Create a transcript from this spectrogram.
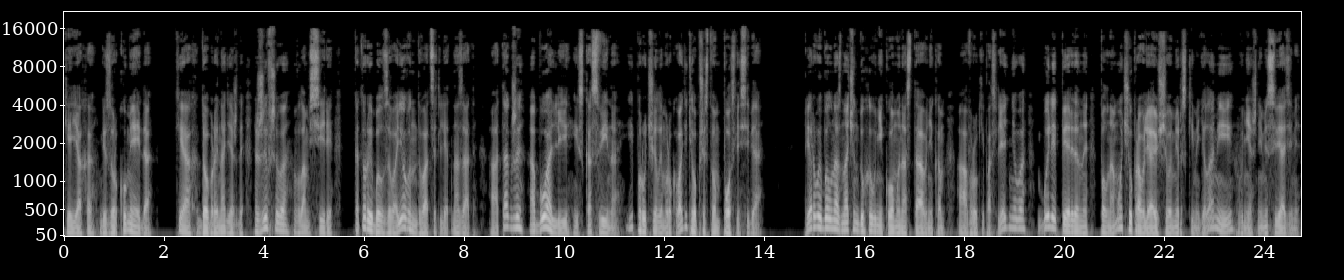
Кияха Безуркумейда, Киах Доброй Надежды, жившего в Ламсире, который был завоеван 20 лет назад, а также Абу Али из Касвина и поручил им руководить обществом после себя. Первый был назначен духовником и наставником, а в руки последнего были переданы полномочия управляющего мирскими делами и внешними связями.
